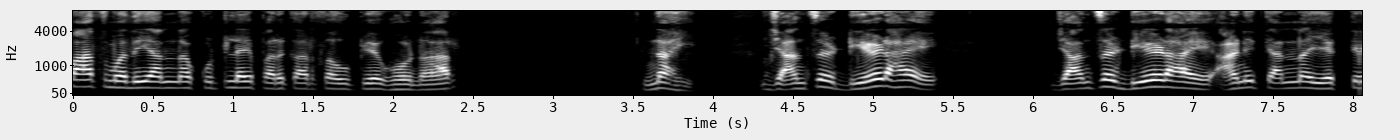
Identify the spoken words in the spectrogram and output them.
पाचमध्ये यांना कुठल्याही प्रकारचा उपयोग होणार नाही. ज्यांचं डी एड आहे ज्यांचं डी एड आहे आणि त्यांना एक ते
